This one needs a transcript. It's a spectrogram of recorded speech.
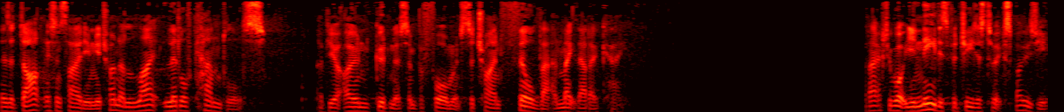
there's a darkness inside you, and you're trying to light little candles of your own goodness and performance to try and fill that and make that okay. But actually, what you need is for Jesus to expose you.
